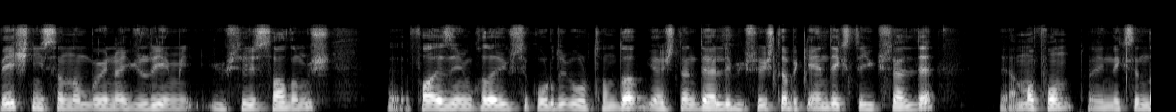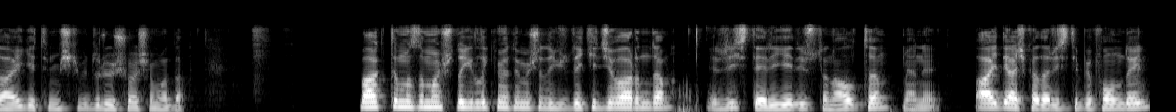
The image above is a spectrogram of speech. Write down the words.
5 Nisan'dan bu yana %20 yükseliş sağlamış. E, faizlerin bu kadar yüksek olduğu bir ortamda gerçekten değerli bir yükseliş. Tabii ki endeks de yükseldi. E, ama fon endeksini daha iyi getirmiş gibi duruyor şu aşamada. Baktığımız zaman şurada yıllık yönetim şurada %2 civarında. Risk değeri 700'den 6. Yani IDH kadar riskli bir fon değil.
